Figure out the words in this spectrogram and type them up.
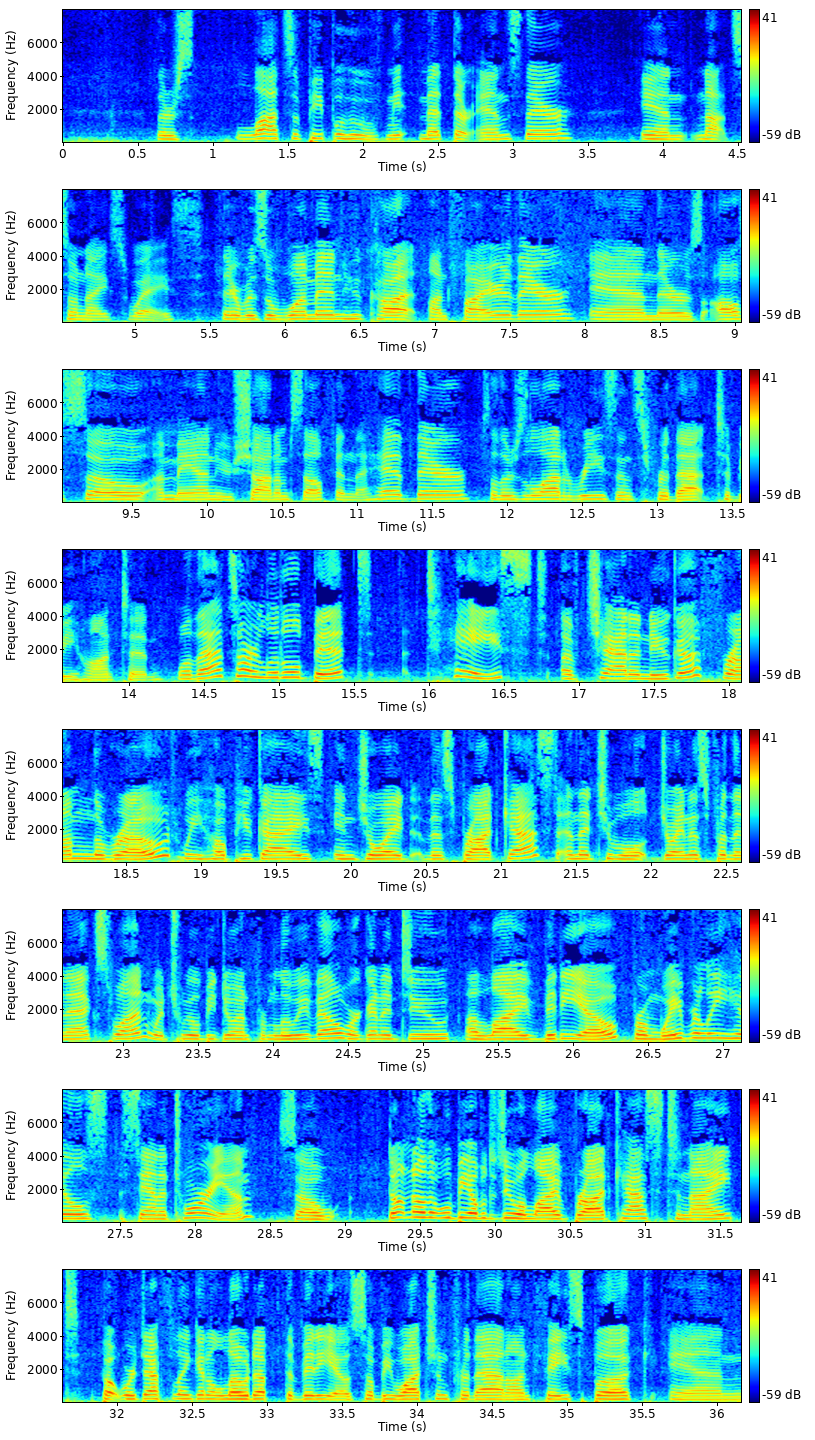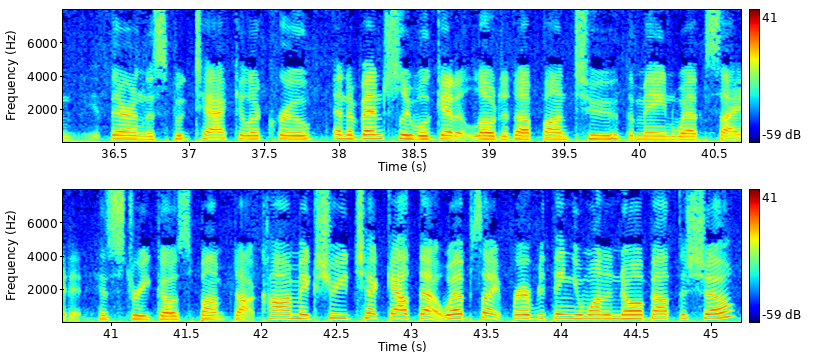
there's lots of people who've met their ends there in not so nice ways. There was a woman who caught on fire there, and there's also a man who shot himself in the head there. So there's a lot of reasons for that to be haunted. Well, that's our little bit taste of Chattanooga from the road. We hope you guys enjoyed this broadcast and that you will join us for the next one, which we'll be doing from Louisville. We're going to do a live video from Waverly Hills Sanatorium. So don't know that we'll be able to do a live broadcast tonight, but we're definitely going to load up the video. So be watching for that on Facebook and there in the Spooktacular crew. And eventually we'll get it loaded up onto the main website at historygoesbump.com. Make sure you check out that website for everything you want to know about the show.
